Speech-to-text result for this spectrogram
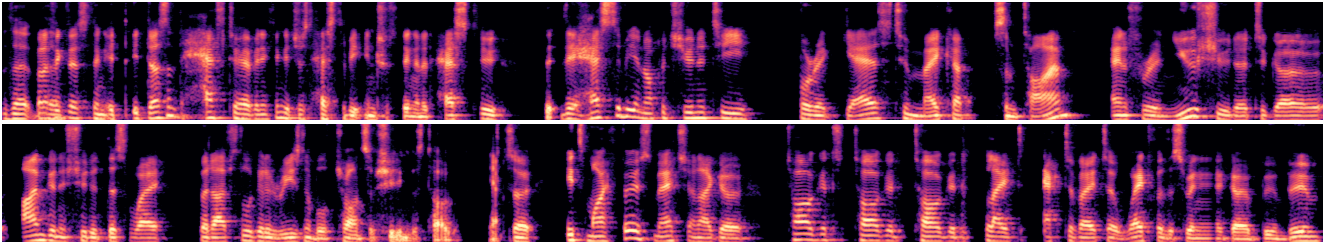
the. But I think that's the thing. It it doesn't have to have anything. It just has to be interesting, and it has to. There has to be an opportunity for a Gaz to make up some time, and for a new shooter to go. I'm going to shoot it this way, but I've still got a reasonable chance of shooting this target. Yeah. So it's my first match, and I go target, target, target, plate, activator, wait for the swinger, go boom, boom.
